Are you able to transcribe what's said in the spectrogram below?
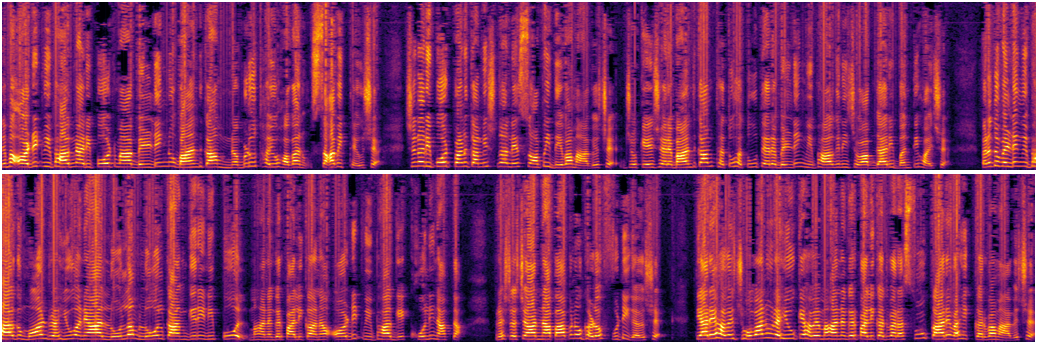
તેમાં ઓડિટ વિભાગના રિપોર્ટમાં બિલ્ડિંગનું બાંધકામ નબળું થયું હોવાનું સાબિત થયું છે. જેનો રિપોર્ટ પણ કમિશનરને સોંપી દેવામાં આવ્યો છે. જો કે જ્યારે બાંધકામ થતું હતું, ત્યારે બિલ્ડિંગ વિભાગની જવાબદારી બનતી હોય છે. પરંતુ બિલ્ડિંગ વિભાગ મૌન રહ્યું અને આ લોલમ લોલ કામગીરીની પોલ મહાનગરપાલિકાના ઓડિટ વિભાગે ખોલી નાખતા. ભ્રષ્ટાચારના પાપનો ઘડો ફૂટી ગયો છે. ત્યારે હવે જોવાનું રહ્યું કે હવે મહાનગરપાલિકા દ્વારા શું કાર્યવાહી કરવામાં આવે છે.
